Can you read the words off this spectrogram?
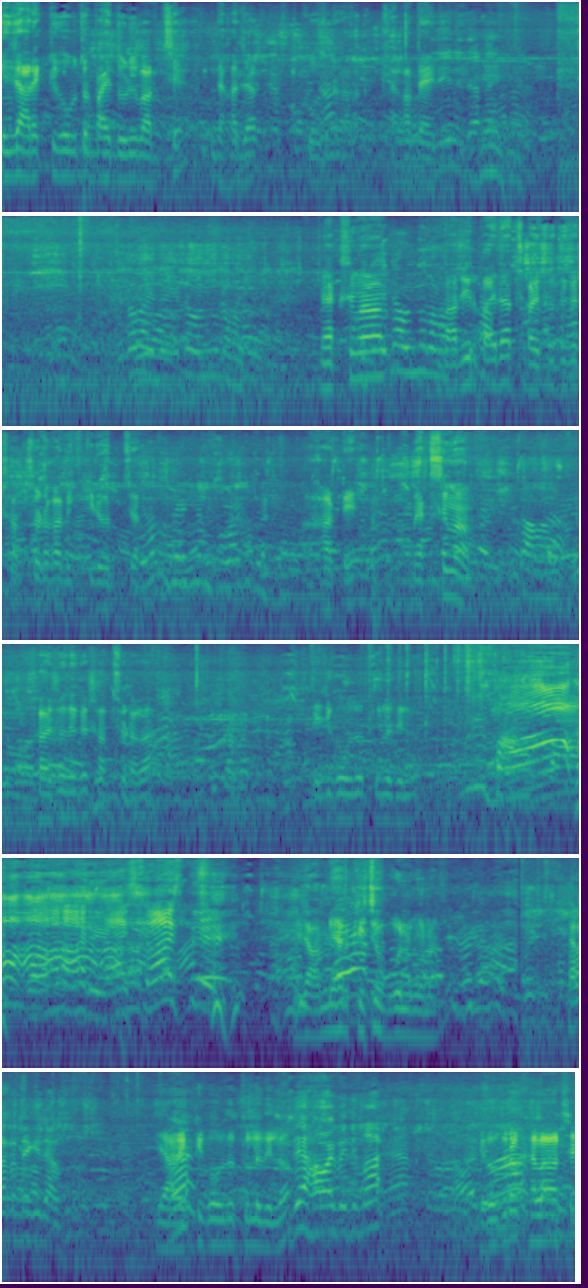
এই যে আরেকটি কবুতর পায়ে দড়ি বাঁধছে, দেখা যাক কবুতরটা খেলা দেয়নি ম্যাক্সিমাম বাজির পায়রা ছয়শো থেকে সাতশো টাকা বিক্রি হচ্ছে হাটে। ম্যাক্সিমাম ছয়শো থেকে সাতশো টাকা। এই যে কবুতর তুলে দিল। আমি আর কিছু বলব না। খেলাটা দেখে যাও। এই আরেকটি কবুতর তুলে দিল। হাওয়াই বেদি মার এই কবুতরও খেলা আছে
